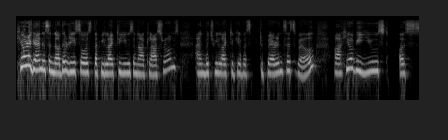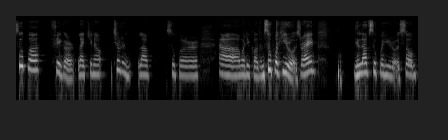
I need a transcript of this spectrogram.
Here again is another resource that we like to use in our classrooms and which we like to give us to parents as well. Uh, here we used a super figure, like, you know, children love super, uh, what do you call them, superheroes, right? They love superheroes. So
